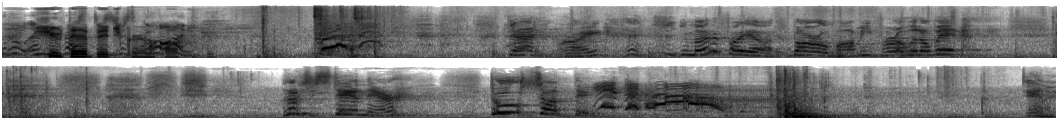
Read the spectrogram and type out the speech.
little and Shoot the that rest is bitch, just Grandpa. gone. Daddy, right? You mind if I uh, borrow mommy for a little bit? Why don't you stand there? Do something! Ethan, help! Damn it.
